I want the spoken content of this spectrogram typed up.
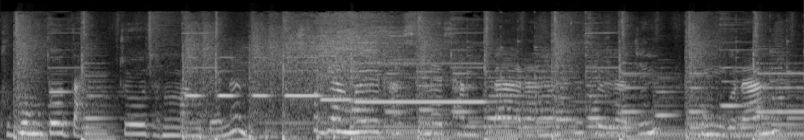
구봉도 낙조 전망대는 석양을 가슴에 담다라는 뜻을 가진 동그란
